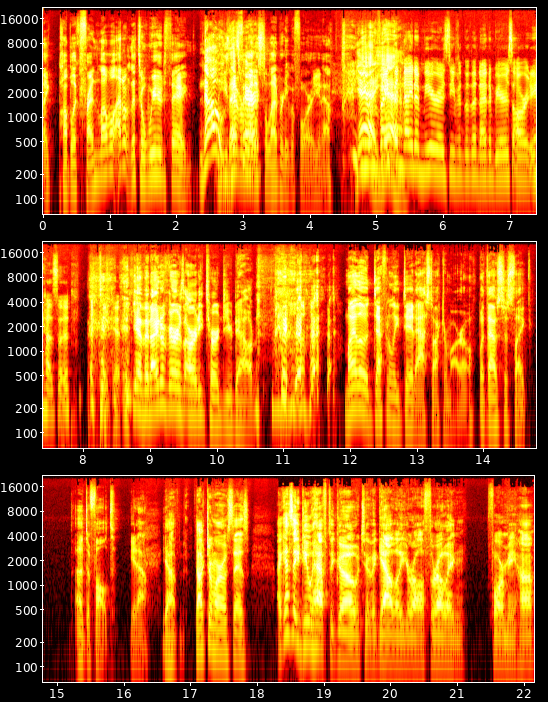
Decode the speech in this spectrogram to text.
like public friend level. I don't. That's a weird thing. No, he's that's never fair. been a celebrity before. You know. Yeah, you invite yeah. the Knight of Mirrors, even though the Knight of Mirrors already has a, a ticket. yeah, the Knight of Mirrors already turned you down. Milo definitely did ask Doctor Morrow, but that was just like a default. You know. yeah. Dr. Morrow says, I guess I do have to go to the gala you're all throwing for me, huh?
